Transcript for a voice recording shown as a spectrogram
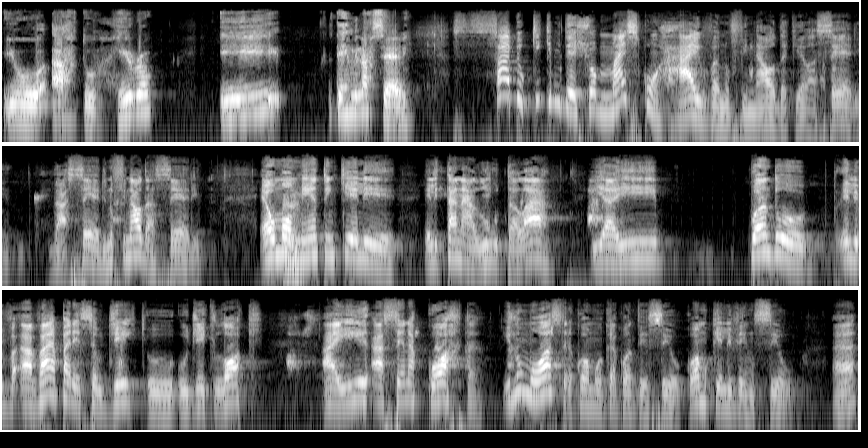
e o Arthur Hero, e termina a série. Sabe o que, que me deixou mais com raiva no final daquela série? Da série, no final da série, é o momento hum. em que ele, ele tá na luta lá, e aí quando ele vai aparecer o Jake, o, o Jake Locke, aí a cena corta e não mostra como que aconteceu, como que ele venceu. Né?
